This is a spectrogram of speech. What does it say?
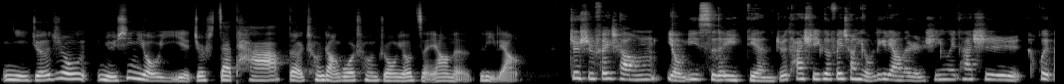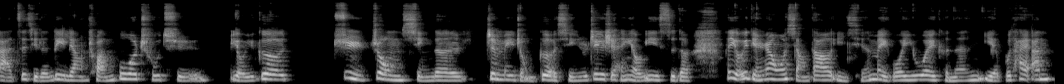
你觉得这种女性友谊就是在她的成长过程中有怎样的力量？这是非常有意思的一点，觉得她是一个非常有力量的人，是因为她是会把自己的力量传播出去，有一个。聚众型的这么一种个性，就这个是很有意思的。它有一点让我想到以前美国一位可能也不太按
